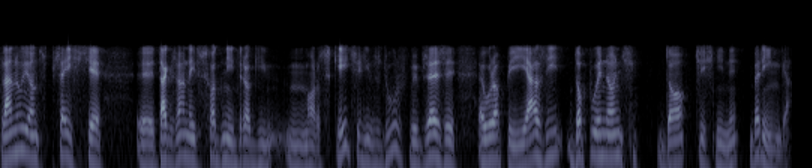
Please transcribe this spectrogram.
planując przejście y, tak zwanej wschodniej drogi morskiej, czyli wzdłuż wybrzeży Europy i Azji, dopłynąć do cieśniny Beringa.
